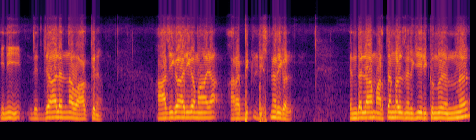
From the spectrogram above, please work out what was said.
ഇനി ദജ്ജാൽ എന്ന വാക്കിന് ആധികാരികമായ അറബിക് ഡിക്ഷണറികൾ എന്തെല്ലാം അർത്ഥങ്ങൾ നൽകിയിരിക്കുന്നു എന്ന്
